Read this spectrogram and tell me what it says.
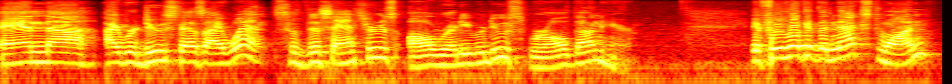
And uh, I reduced as I went. So this answer is already reduced. We're all done here. If we look at the next one,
